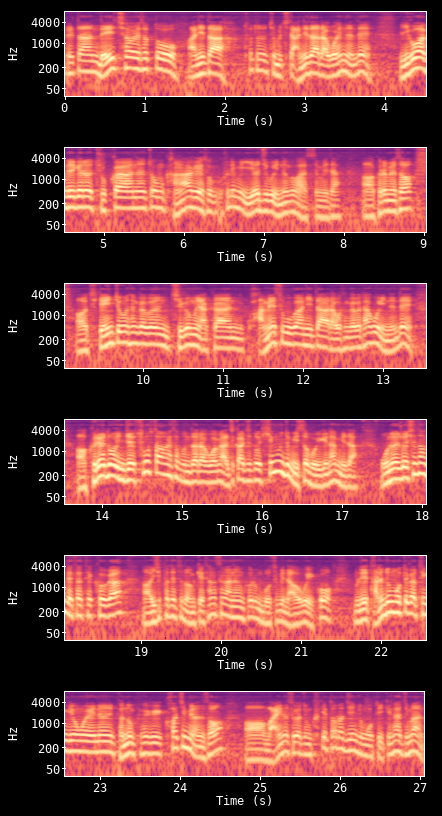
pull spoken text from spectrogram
일단 네이처에서 또 아니다, 초전도체 물질이 아니다라고 했는데 이거와 별개로 주가는 조금 강하게 흐름이 이어지고 있는 것 같습니다. 어, 그러면서 어, 개인적인 생각은 지금은 약간 과매수 구간이다라고 생각을 하고 있는데 어, 그래도 이제 수급 상황에서 본다라고 하면 아직까지도 힘은 좀 있어 보이긴 합니다. 오늘도 신성 데이터테크가 어, 20% 넘게 상승하는 그런 모습이 나오고 있고 우리 다른 종목들 같은 경우에는 변동폭이 커지면서 어, 마이너스가 좀 크게 떨어지는 종목도 있긴 하지만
